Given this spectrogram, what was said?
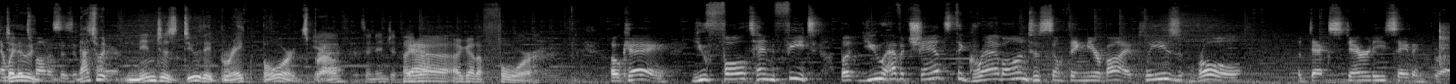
And Dude, bonuses, that's what higher. ninjas do. They break boards, bro. Yeah, it's a ninja I thing. Yeah. got I got a four. Okay, you fall 10 feet, but you have a chance to grab onto something nearby. Please roll a dexterity saving throw.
